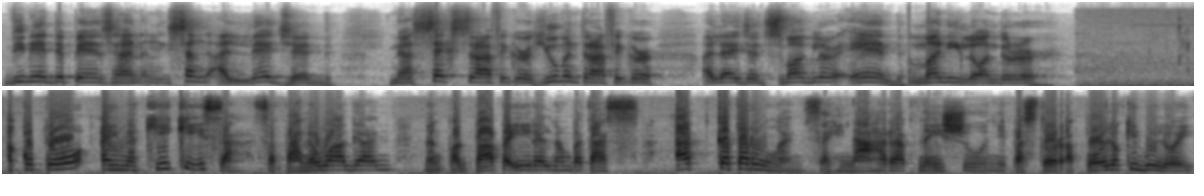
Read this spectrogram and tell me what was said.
Dinedepensahan ang isang alleged na sex trafficker, human trafficker, alleged smuggler, and money launderer. Ako po ay nakikiisa sa panawagan ng pagpapairal ng batas at katarungan sa hinaharap na isyu ni Pastor Apollo Kibuloy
